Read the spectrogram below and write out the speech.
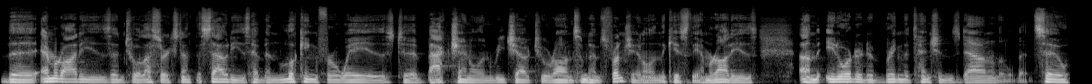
the Emiratis and to a lesser extent the Saudis have been looking for ways to back channel and reach out to Iran, sometimes front channel in the case of the Emiratis, um, in order to bring the tensions down a little bit. So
